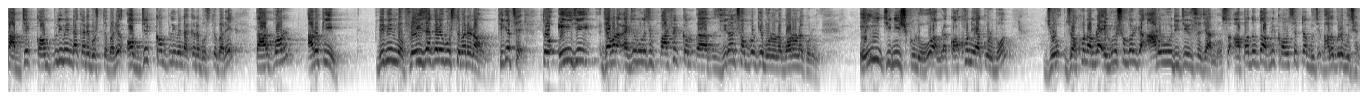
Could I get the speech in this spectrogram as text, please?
সাবজেক্ট কমপ্লিমেন্ট আকারে বসতে পারে অবজেক্ট কমপ্লিমেন্ট আকারে বসতে পারে, তারপর আরও কি? বিভিন্ন ফ্রেজ আকারে বসতে পারে নাউন ঠিক আছে? তো এই যে যেমন একজন বলেছে পারফেক্ট জিরান সম্পর্কে বর্ণনা বর্ণনা করুন। এই জিনিসগুলো আমরা কখন ইয়া করব? যখন আমরা এগুলো সম্পর্কে আরও ডিটেলসে জানব। সো আপাতত আপনি কনসেপ্টটা বুঝে ভালো করে বুঝেন।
